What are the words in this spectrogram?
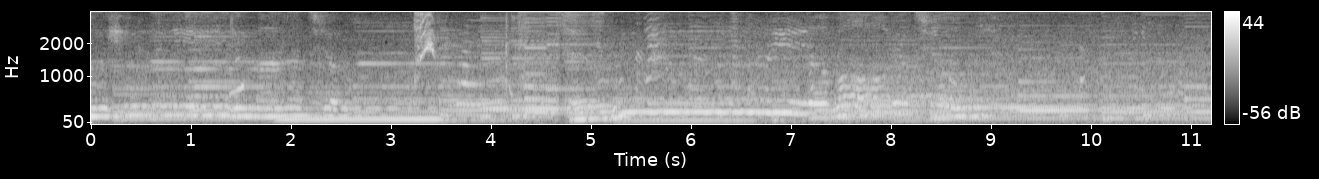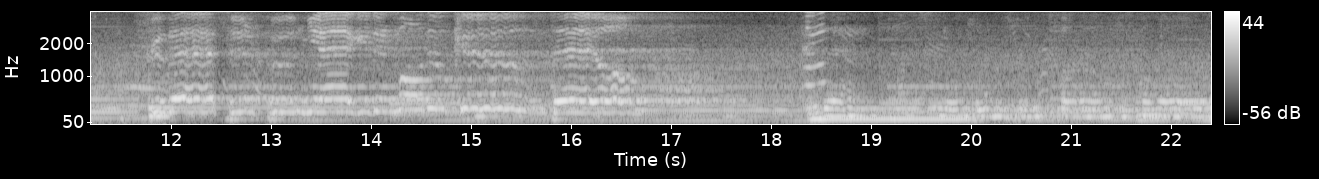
너무 힘든 일이 많았죠. 세월을 잃어버렸죠. 그대 슬픈 얘기들 모두 그대여. 그대 가슴을 털어버리고.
